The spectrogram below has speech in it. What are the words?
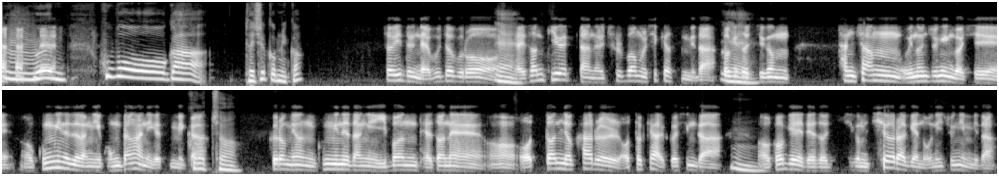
대표님은 후보가 되실 겁니까? 저희들 내부적으로 예. 대선 기획단을 출범을 시켰습니다. 거기서 예. 지금 한참 의논 중인 것이 어, 국민의당이 공당 아니겠습니까? 그렇죠. 그러면 국민의당이 이번 대선에 어, 어떤 역할을 어떻게 할 것인가 음. 어, 거기에 대해서 지금 치열하게 논의 중입니다.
